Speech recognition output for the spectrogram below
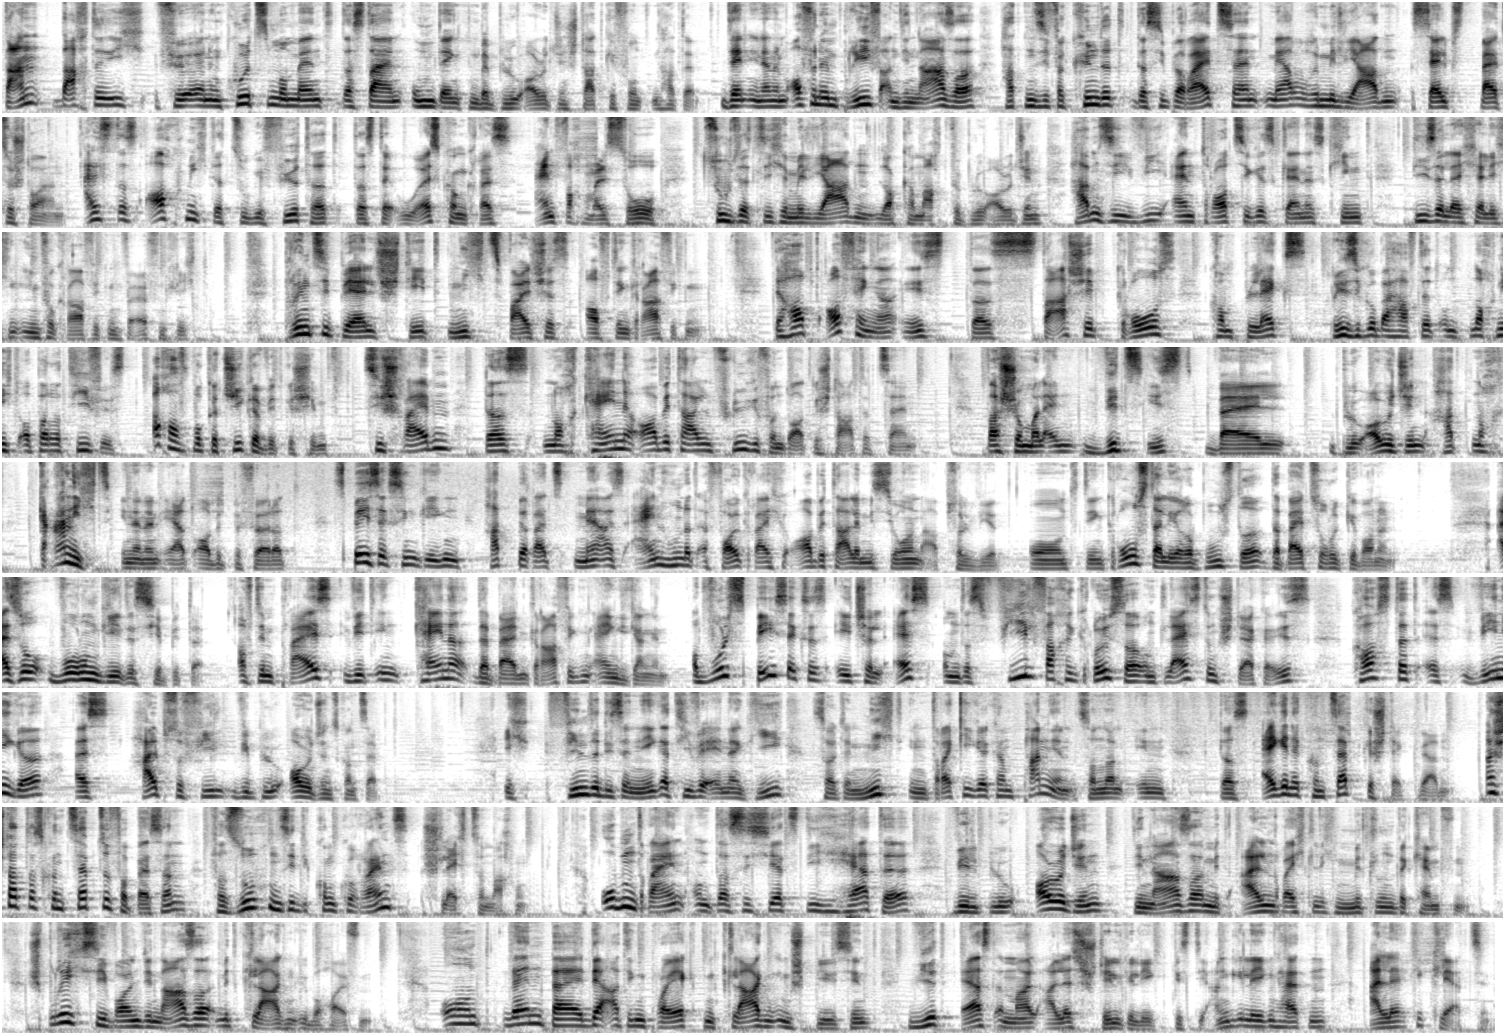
Dann dachte ich für einen kurzen Moment, dass da ein Umdenken bei Blue Origin stattgefunden hatte. Denn in einem offenen Brief an die NASA hatten sie verkündet, dass sie bereit seien mehrere Milliarden selbst beizusteuern. Als das auch nicht dazu geführt hat, dass der US-Kongress einfach mal so zusätzliche Milliarden locker macht für Blue Origin, haben sie wie ein trotziges kleines Kind diese lächerlichen Infografiken veröffentlicht. Prinzipiell steht nichts falsches auf den Grafiken. Der Hauptaufhänger ist, dass Starship groß, komplex, risikobehaftet und noch nicht operativ ist. Auch auf Boca Chica wird geschimpft. Sie schreiben, dass noch keine orbitalen Flüge von dort gestartet seien. Was schon mal ein Witz ist, weil Blue Origin hat noch gar nichts in einen Erdorbit befördert. SpaceX hingegen hat bereits mehr als 100 erfolgreiche orbitale Missionen absolviert und den Großteil ihrer Booster dabei zurückgewonnen. Also worum geht es hier bitte? Auf den Preis wird in keiner der beiden Grafiken eingegangen. Obwohl SpaceX's HLS um das Vielfache größer und leistungsstärker ist, kostet es weniger als halb so viel wie Blue Origins Konzept. Ich finde diese negative Energie sollte nicht in dreckige Kampagnen, sondern in das eigene Konzept gesteckt werden. Anstatt das Konzept zu verbessern, versuchen sie die Konkurrenz schlecht zu machen. Obendrein, und das ist jetzt die Härte, will Blue Origin die NASA mit allen rechtlichen Mitteln bekämpfen. Sprich, sie wollen die NASA mit Klagen überhäufen. Und wenn bei derartigen Projekten Klagen im Spiel sind, wird erst einmal alles stillgelegt, bis die Angelegenheiten alle geklärt sind.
